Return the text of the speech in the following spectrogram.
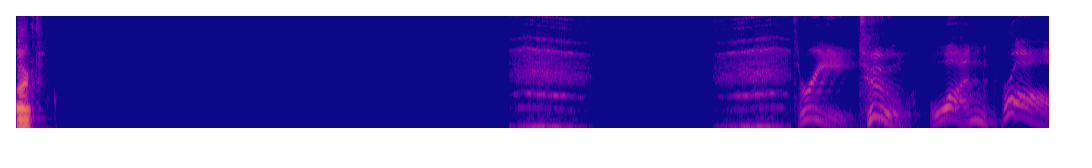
Fucked. Three, two, one, brawl!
